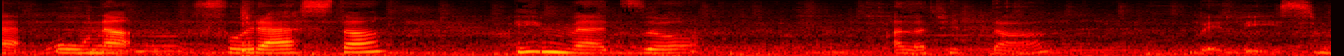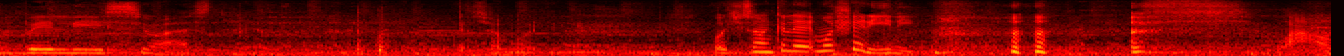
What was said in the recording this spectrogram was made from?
È una foresta in mezzo alla città, bellissimo, bellissimo, è stupendo. Piace a morire. Oh, ci sono anche le moscerini. wow.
